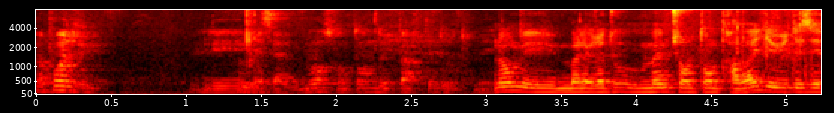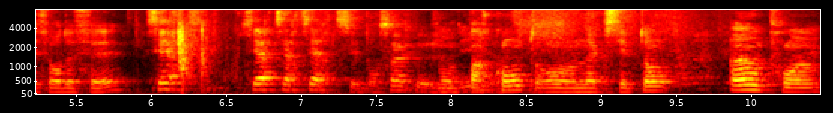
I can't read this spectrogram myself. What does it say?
un point de vue les, arguments s'entendent de part et d'autre. Non, mais malgré tout, même sur le temps de travail, il y a eu des efforts de fait. Certes, certes, certes, certes. C'est pour ça que je Par contre, en acceptant un point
